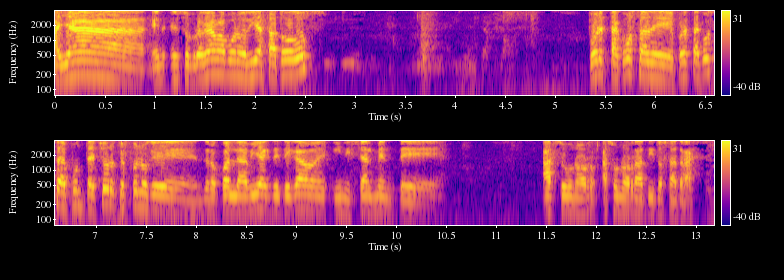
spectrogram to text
allá en, en su programa Buenos Días a Todos. Por esta cosa de, por esta cosa de Punta de Choro, que fue lo que, de lo cual le había criticado inicialmente hace unos, hace unos ratitos atrás.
